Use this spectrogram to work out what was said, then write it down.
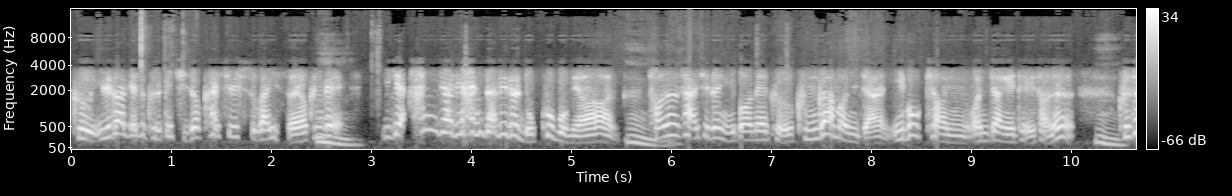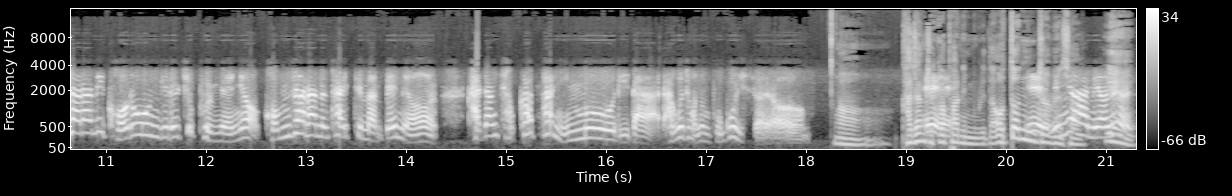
그 일각에서 그렇게 지적하실 수가 있어요. 근데 음. 이게 한 자리 한 자리를 놓고 보면 음. 저는 사실은 이번에 그 금감원장 이복현 원장에 대해서는 음. 그 사람이 걸어온 길을 쭉 보면요 검사라는 타이틀만 빼면 가장 적합한 인물이다라고 저는 보고 있어요. 어 가장 적합한 네. 인물이다. 어떤 네, 점에서? 왜냐하면은 예.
